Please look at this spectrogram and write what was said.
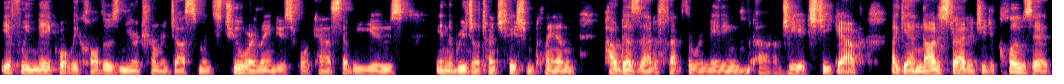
if we make what we call those near-term adjustments to our land use forecasts that we use in the regional transportation plan, how does that affect the remaining uh, GHG gap? Again, not a strategy to close it,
